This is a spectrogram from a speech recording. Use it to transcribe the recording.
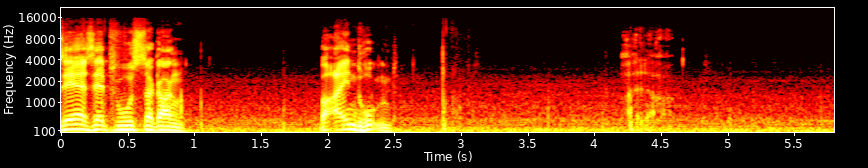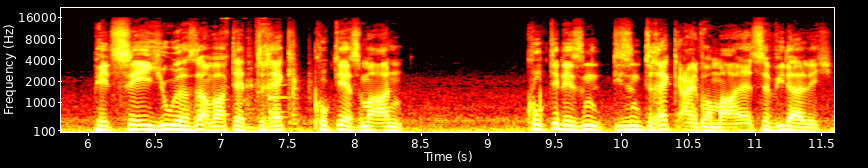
Sehr selbstbewusster Gang. Beeindruckend. Alter. PC-User ist einfach der Dreck. Guck dir das mal an. Guck dir diesen, diesen Dreck einfach mal an. Das ist ja widerlich.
